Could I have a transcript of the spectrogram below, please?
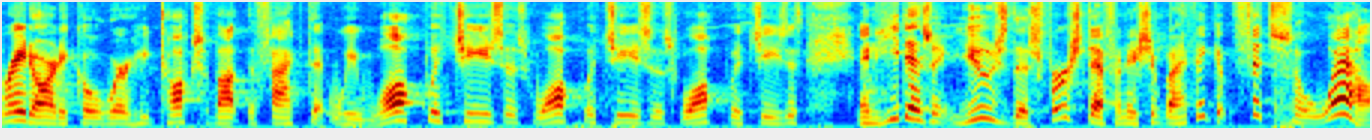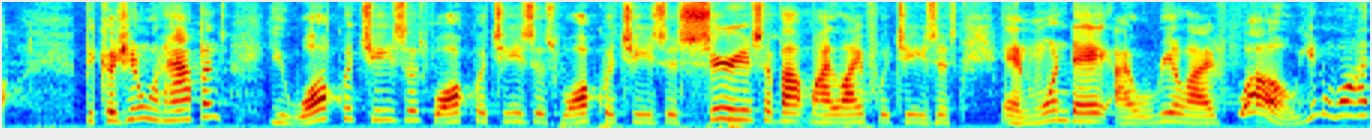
Great article where he talks about the fact that we walk with Jesus, walk with Jesus, walk with Jesus. And he doesn't use this first definition, but I think it fits so well. Because you know what happens? You walk with Jesus, walk with Jesus, walk with Jesus, serious about my life with Jesus, and one day I will realize, whoa, you know what?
